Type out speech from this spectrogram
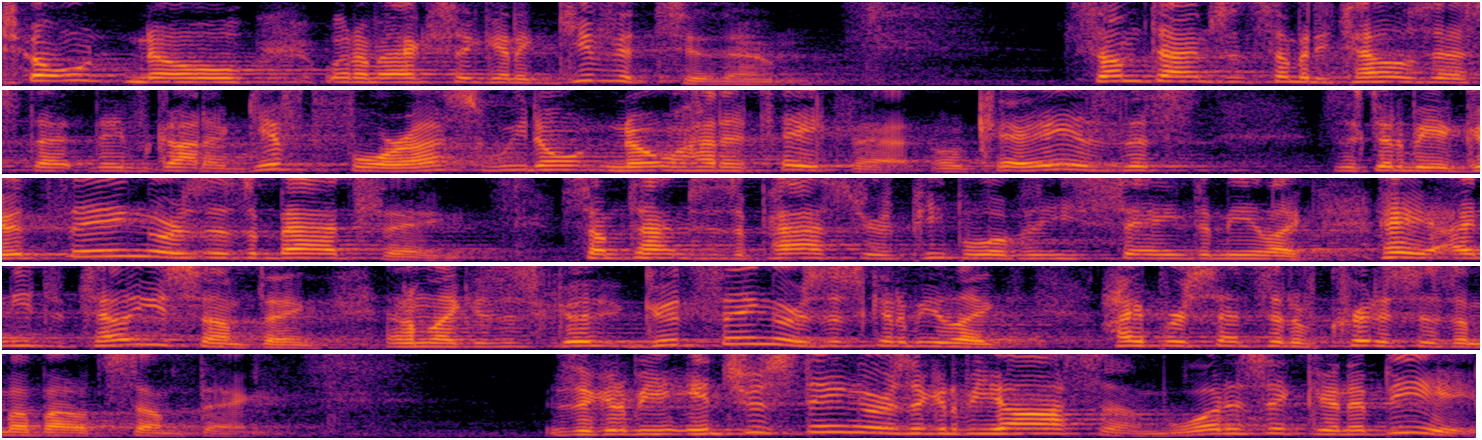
don't know when I'm actually going to give it to them. Sometimes when somebody tells us that they've got a gift for us, we don't know how to take that, okay? Is this, is this going to be a good thing or is this a bad thing? Sometimes as a pastor, people will be saying to me like, hey, I need to tell you something. And I'm like, is this a good, good thing or is this going to be like hypersensitive criticism about something? Is it going to be interesting or is it going to be awesome? What is it going to be?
